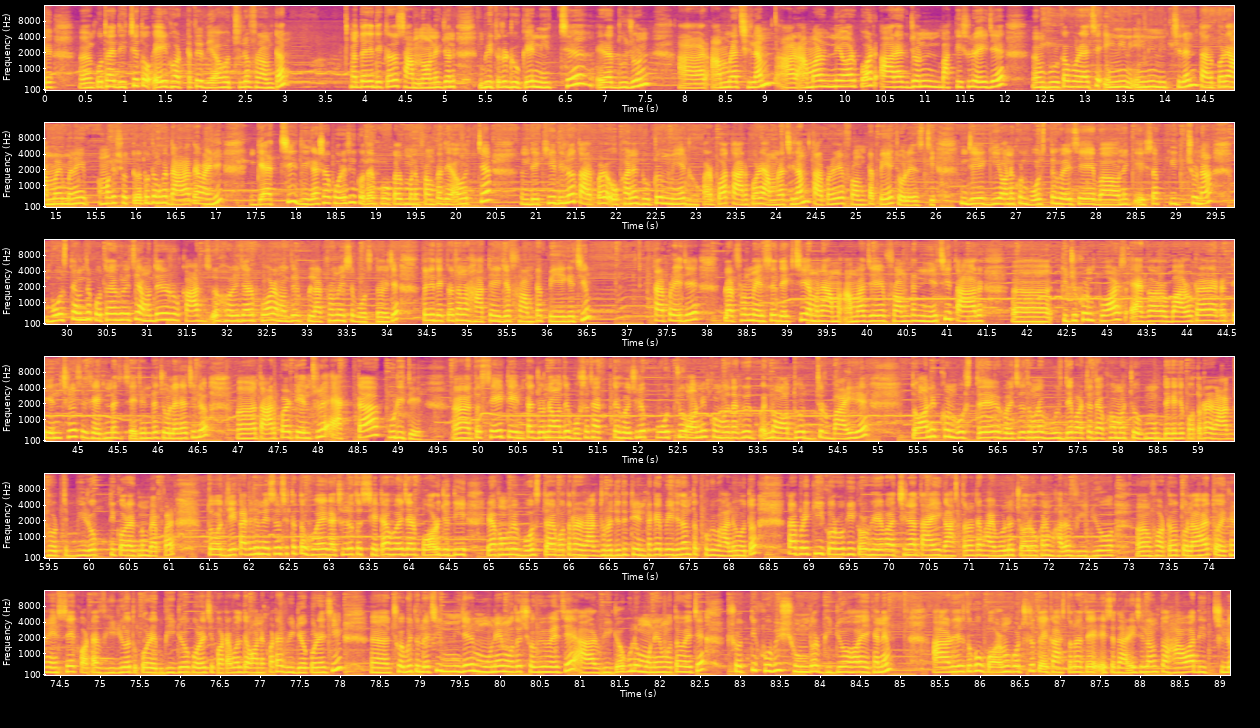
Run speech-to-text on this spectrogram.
কোথায় দিচ্ছে? তো এই ঘরটাতে দেওয়া হচ্ছিল ফর্মটা। যে দেখতে তো সামনে অনেকজন ভিতরে ঢুকে নিচ্ছে, এরা দুজন, আর আমরা ছিলাম, আর আমার নেওয়ার পর আর একজন বাকি ছিল, এই যে বুরকা পরে আছে, ইনি ইনি নিচ্ছিলেন, তারপরে আমি মানে আমাকে সত্যি কথা বলতে আমাকে দাঁড়াতে হয়নি, গেছি, জিজ্ঞাসা করেছি কোথায় প্রকল্প মানে ফর্মটা দেওয়া হচ্ছে, দেখিয়ে দিল, তারপরে ওখানে দুটো মেয়ে ঢোকার পর তারপরে আমরা ছিলাম, তারপরে ফর্মটা পেয়ে চলে এসেছি, যে গিয়ে অনেকক্ষণ বসতে হয়েছে বা অনেক এসব কিচ্ছু না, বসতে আমাদের কোথায় হয়েছে, আমাদের কাজ হয়ে যাওয়ার পর আমাদের প্ল্যাটফর্মে এসে বসতে হয়েছে। তো যে দেখতে পাচ্ছি আমার হাতে এই যে ফর্মটা পেয়ে গেছি। তারপরে এই যে প্ল্যাটফর্মে এসে দেখছি মানে আমরা যে ফর্মটা নিয়েছি তার কিছুক্ষণ পর এগারো, বারোটার একটা ট্রেন ছিল সেই ট্রেনটা সেই ট্রেনটা চলে গেছিল তারপর ট্রেন ছিল একটা কুড়িতে তো সেই ট্রেনটার জন্য আমাদের বসে থাকতে হয়েছিল প্রচুর, অনেকক্ষণ বসে থাকতে একদম অধৈর্যর বাইরে। তো অনেকক্ষণ বসতে হয়েছিল, তোমরা বুঝতে পারছ, দেখো আমার চোখ মুখ দেখে যে কতটা রাগ ধরছে, বিরক্তিকর একদম ব্যাপার। তো যে কাজের জন্য এসেছিলাম সেটা তো হয়ে গেছিল, তো সেটা হয়ে যাওয়ার পর যদি এরকমভাবে বসতে হয়, কতটা রাগ ধরে, যদি ট্রেনটাকে পেয়ে যেতাম তো খুবই ভালো হতো। তারপরে কি করব, কি করব ভেবে পাচ্ছি না। তাই গাছতলাতে ভাই বলল, চলো ওখানে ভালো ভিডিও ফটো তোলা হয়। তো এখানে এসে কটা ভিডিও করে ভিডিও করেছি। কটা বলতে অনেক কটা ভিডিও করেছি। ছবি তুলেছি। নিজের মনের মতো ছবি হয়েছে আর ভিডিওগুলো মনের মতো হয়েছে। সত্যি খুবই সুন্দর ভিডিও হয় এখানে। আর যেহেতু খুব গরম করছিল, তো এই গাছতলাতে এসে দাঁড়িয়েছিলাম। তো হাওয়া দিচ্ছিল।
